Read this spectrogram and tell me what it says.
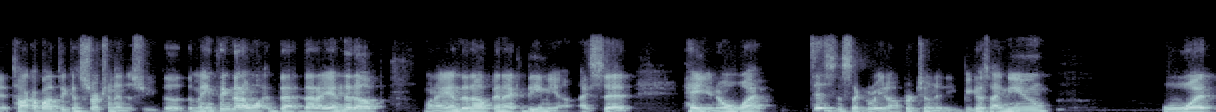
uh, talk about the construction industry. The the main thing that I want that that I ended up when I ended up in academia, I said, hey, you know what? This is a great opportunity because I knew what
